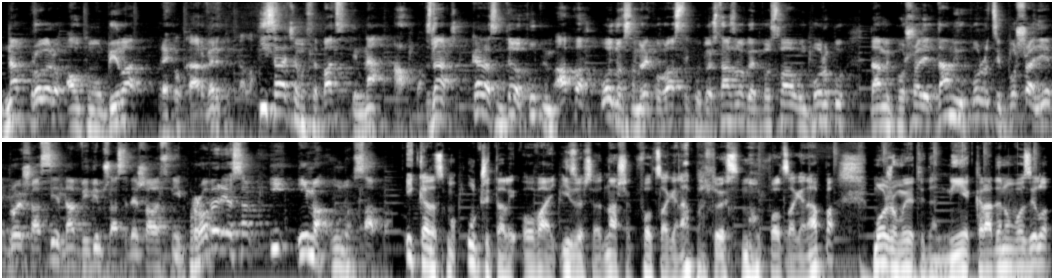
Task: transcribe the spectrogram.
na proveru automobila preko Car Verticala. I sada ćemo se baciti na APA. Znači, kada sam teo kupim APA, odmah sam rekao vlasniku, to je nazvao ga je poslao u poruku da mi pošalje, da mi u poruci pošalje broj šasije da vidim šta se dešava s njim. Proverio sam i ima unos APA. I kada smo učitali ovaj izveštaj od našeg Volkswagen APA, to je mog Volkswagen možemo vidjeti da nije kradeno vozilo,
